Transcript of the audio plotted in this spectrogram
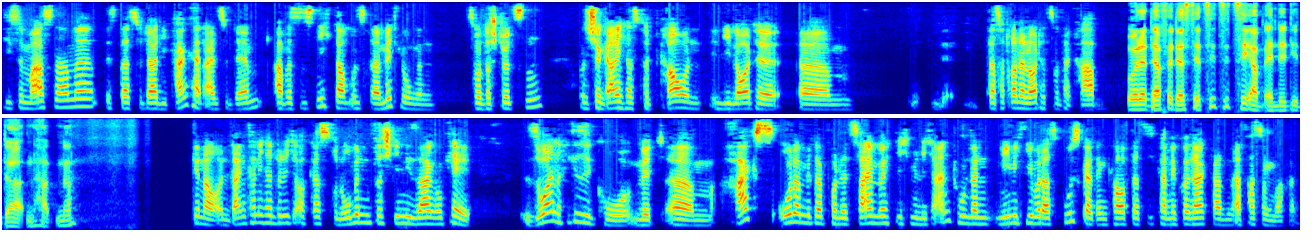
diese Maßnahme ist dazu da, die Krankheit einzudämmen, aber es ist nicht da, um unsere Ermittlungen zu unterstützen und schon gar nicht das Vertrauen in die Leute, ähm, das Vertrauen der Leute zu untergraben. Oder dafür, dass der CCC am Ende die Daten hat, ne? Genau, und dann kann ich natürlich auch Gastronomen verstehen, die sagen, okay, so ein Risiko mit ähm, Hacks oder mit der Polizei möchte ich mir nicht antun, dann nehme ich lieber das Bußgeld in Kauf, dass ich keine Kontaktdatenerfassung mache.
